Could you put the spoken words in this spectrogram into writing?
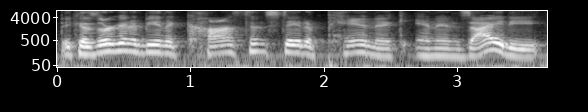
because they're going to be in a constant state of panic and anxiety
